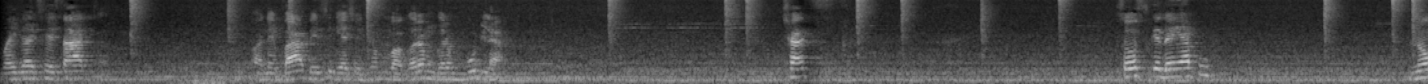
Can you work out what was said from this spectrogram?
વાગ્યા છે સાત અને બા બેસી ગયા છે જમવા ગરમ ગરમ પુડલા. છાસ સોસ કે દહીં આપું નો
